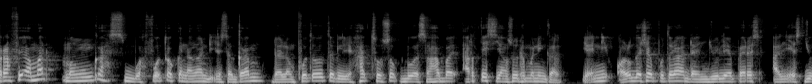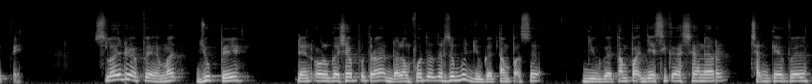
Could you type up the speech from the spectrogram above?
Raffi Ahmad mengunggah sebuah foto kenangan di Instagram. Dalam foto terlihat sosok dua sahabat artis yang sudah meninggal, yakni Olga Saputra dan Julia Perez alias Jupe. Selain Raffi Ahmad, Jupe dan Olga Saputra dalam foto tersebut juga tampak se juga tampak Jessica Chandler, Chan Kevin,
